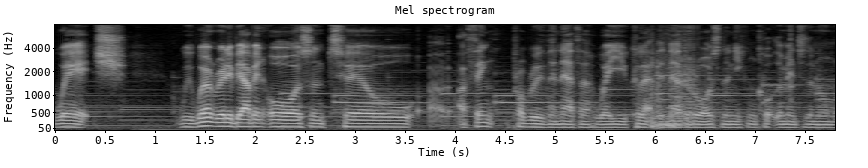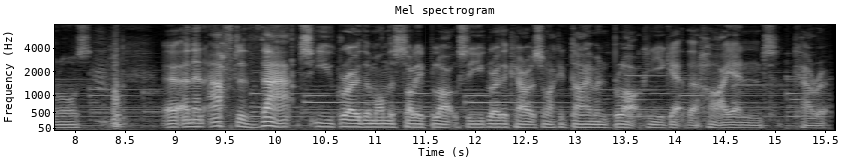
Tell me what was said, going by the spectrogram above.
which we won't really be having ores until uh, I think probably the nether, where you collect the nether ores and then you can cut them into the normal ores. Uh, and then after that, you grow them on the solid block. So you grow the carrots on like a diamond block and you get the high-end carrot.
